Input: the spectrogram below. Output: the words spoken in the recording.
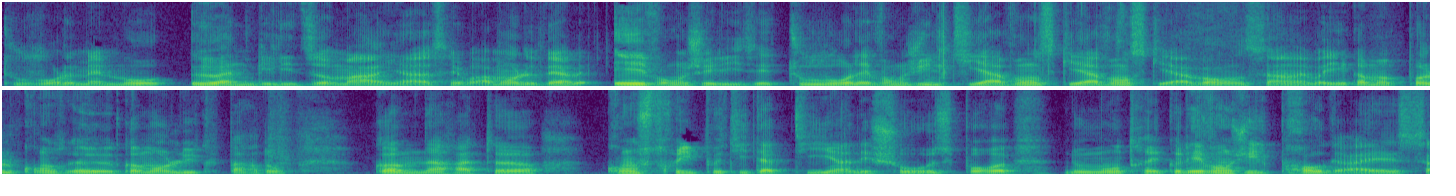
toujours le même mot, euangelizomai, hein, c'est vraiment le verbe évangéliser, toujours l'évangile qui avance, qui avance, qui avance. Hein. Vous voyez comment, Paul, euh, comment Luc, pardon, comme narrateur, construit petit à petit hein, les choses pour euh, nous montrer que l'évangile progresse.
